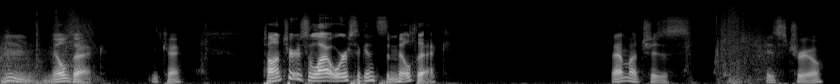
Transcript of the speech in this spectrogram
Hmm, mill deck. Okay. Taunter is a lot worse against the mill deck. That much is is true.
